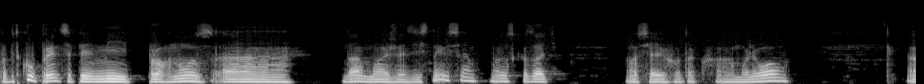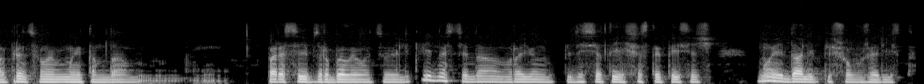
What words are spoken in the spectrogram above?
По бітку, в принципі, мій прогноз да, майже здійснився, можна сказати. Ось я його так малював. В принципі, ми, ми там да, пересвіп зробили оцю ліквідності да, в район 56 тисяч. Ну і далі пішов вже ріст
